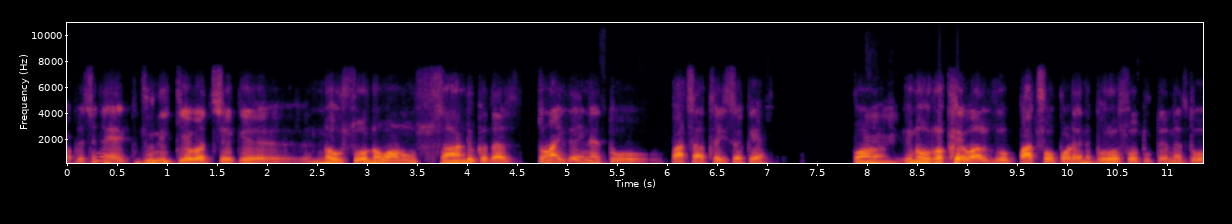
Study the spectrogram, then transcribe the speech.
આપણે છે ને એક જૂની કહેવત છે કે નવસો નવ્વાણું સાંઢ કદાચ તણાઈ જાય ને તો પાછા થઈ શકે. પણ એનો રખેવાલ જો પાછો પડે ને ભરોસો તૂટે ને તો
